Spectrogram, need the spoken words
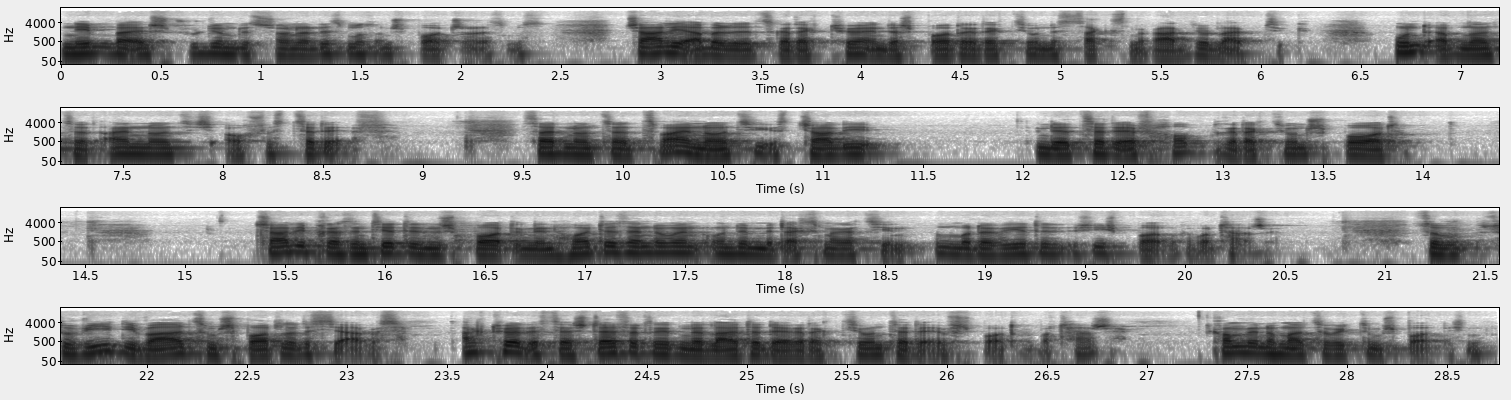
nebenbei ein Studium des Journalismus und Sportjournalismus. Charlie arbeitet als Redakteur in der Sportredaktion des Sachsenradio Leipzig und ab 1991 auch fürs ZDF. Seit 1992 ist Charlie in der ZDF-Hauptredaktion Sport. Charlie präsentierte den Sport in den Heute-Sendungen und im Mittagsmagazin und moderierte die Sportreportage so, sowie die Wahl zum Sportler des Jahres. Aktuell ist er stellvertretender Leiter der Redaktion ZDF Sportreportage. Kommen wir nochmal zurück zum Sportlichen.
